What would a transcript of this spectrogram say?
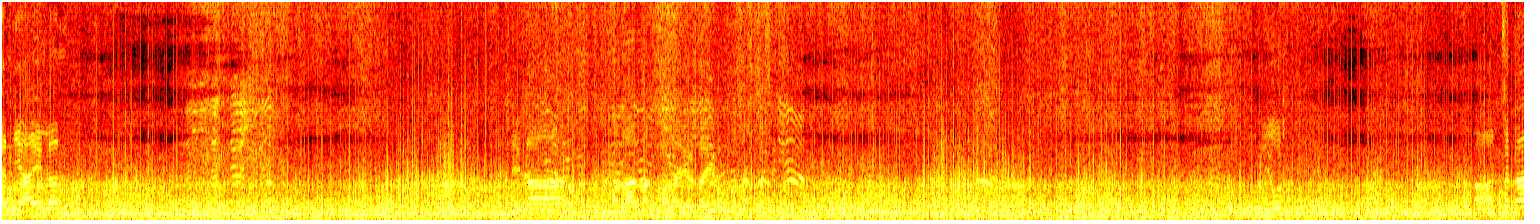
Britannia Island. Nila, ano, malalak, malayo-layo pa. Yun. At saka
